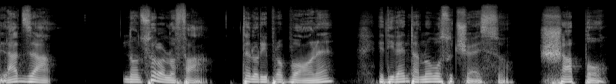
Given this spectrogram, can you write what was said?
Lazza non solo lo fa, te lo ripropone e diventa un nuovo successo. Chapeau.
